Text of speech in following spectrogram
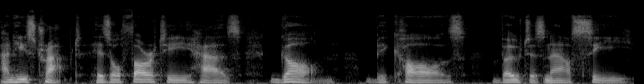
And he's trapped. His authority has gone because voters now see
